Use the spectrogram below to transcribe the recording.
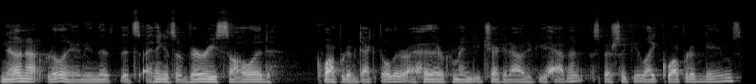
no, not really. I mean, that's, I think it's a very solid cooperative deck builder. I highly recommend you check it out if you haven't, especially if you like cooperative games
